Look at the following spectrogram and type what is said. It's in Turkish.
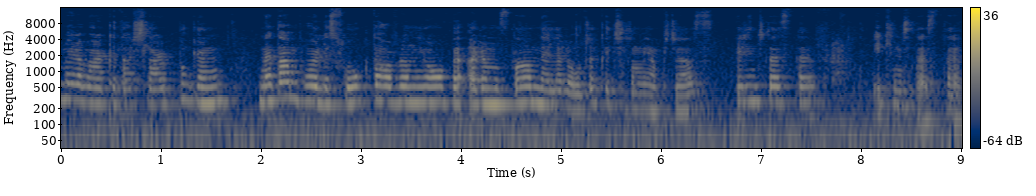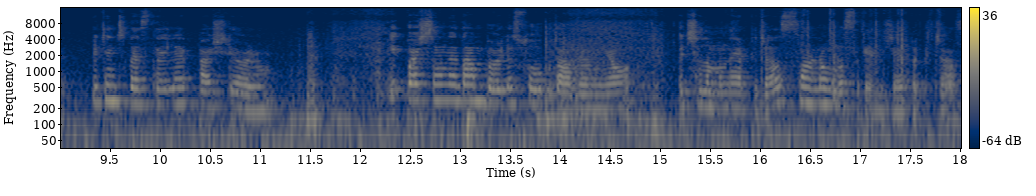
Merhaba arkadaşlar. Bugün neden böyle soğuk davranıyor ve aramızda neler olacak açılımı yapacağız. Birinci deste, ikinci deste. Birinci desteyle başlıyorum. İlk başta neden böyle soğuk davranıyor açılımını yapacağız. Sonra olası geleceğe bakacağız.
